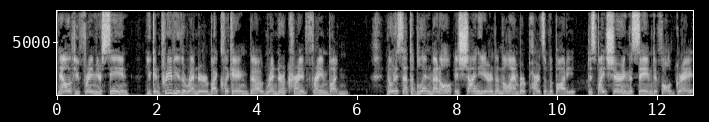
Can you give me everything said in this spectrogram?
Now if you frame your scene, you can preview the render by clicking the Render Current Frame button. Notice that the Blinn metal is shinier than the Lambert parts of the body, despite sharing the same default gray.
